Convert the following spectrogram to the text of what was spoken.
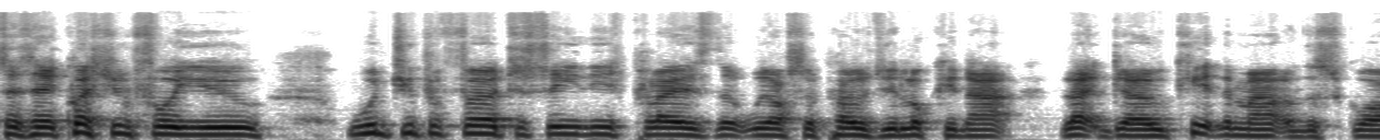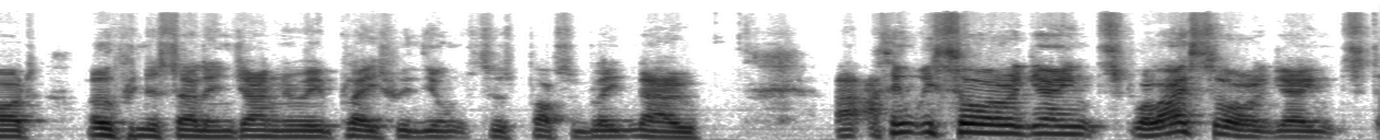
says here, question for you. Would you prefer to see these players that we are supposedly looking at let go, keep them out of the squad, hoping to sell in January, place with youngsters possibly? No. Uh, I think we saw against, well, I saw against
